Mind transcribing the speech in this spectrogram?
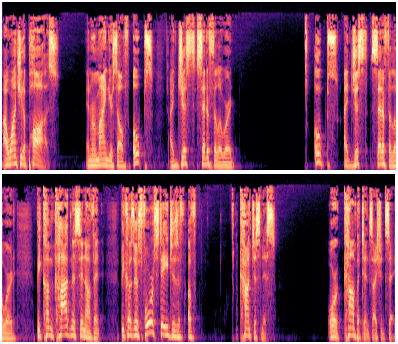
I want you to pause and remind yourself, oops, I just said a filler word. Oops, I just said a filler word. Become cognizant of it because there's four stages of, of consciousness or competence, I should say.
